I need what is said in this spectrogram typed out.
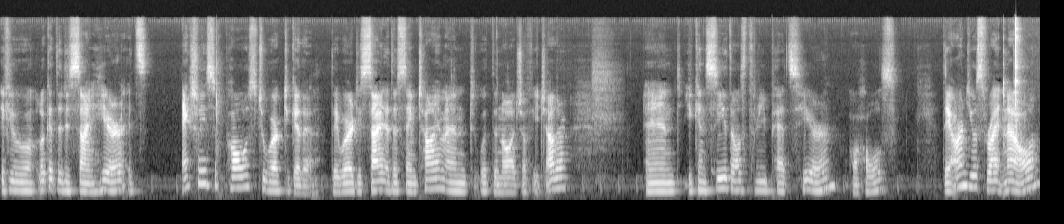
if you look at the design here, it's actually supposed to work together. They were designed at the same time and with the knowledge of each other. And you can see those three pads here, or holes. They aren't used right now.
